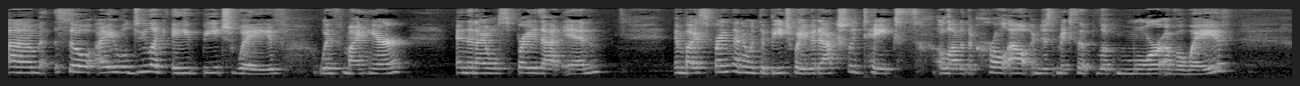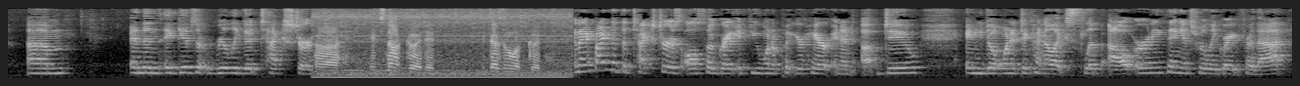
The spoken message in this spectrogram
Um, so I will do like a beach wave with my hair and then I will spray that in. And by spraying that in with the beach wave, it actually takes a lot of the curl out and just makes it look more of a wave. Um, and then it gives it really good texture. Uh, it's not good. It, it doesn't look good. And I find that the texture is also great if you want to put your hair in an updo and you don't want it to kind of like slip out or anything. It's really great for that.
